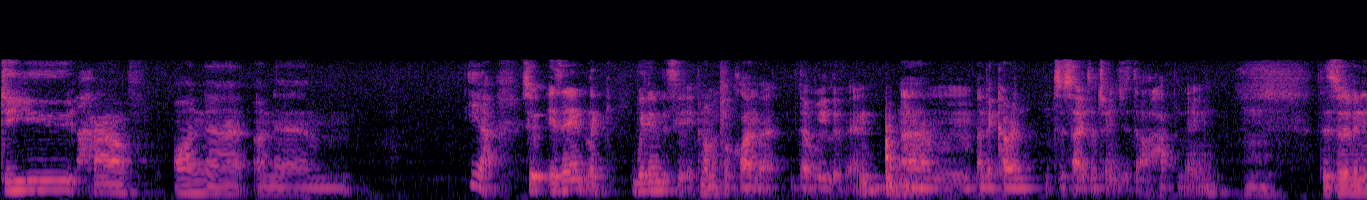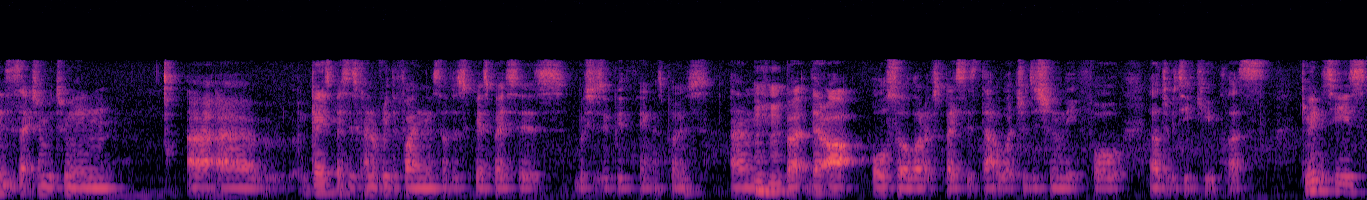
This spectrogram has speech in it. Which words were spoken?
Do you have on uh, on um Yeah. So is there like within this economical climate that we live in, Mm. um, and the current societal changes that are happening, Mm. there's sort of an intersection between uh, uh, gay spaces kind of redefining themselves as queer spaces, which is a good thing, I suppose. Um, Mhm. But there are also a lot of spaces that were traditionally for LGBTQ plus communities,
